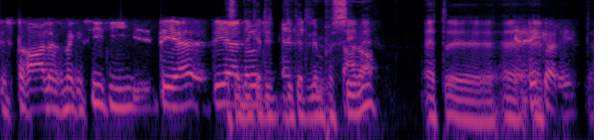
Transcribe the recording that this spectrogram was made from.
desperat. Altså man kan sige, de, det er, det er altså, noget... Ligger det, ligger det dem på sinde? At, øh, ja, det gør det. Ja.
